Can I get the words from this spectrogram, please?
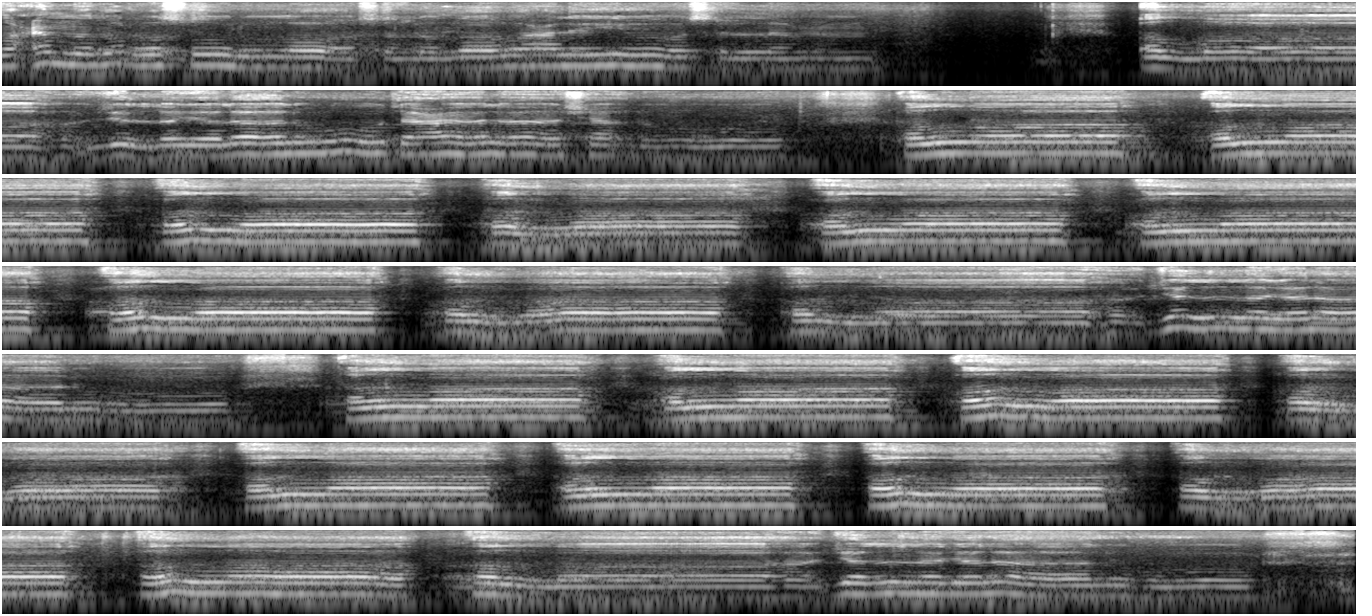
محمد رسول الله صلى الله عليه وسلم. الله جل جلاله تعالى شأنه. الله الله الله الله celaluhu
